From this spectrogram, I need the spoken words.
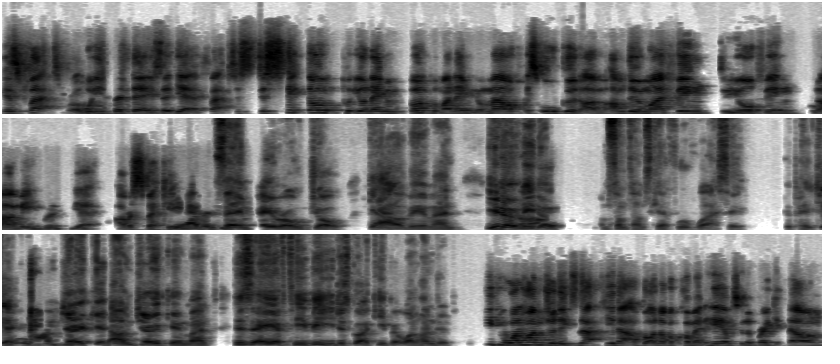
It's facts, bro. What you said there, you said, yeah, facts. Just, just stick. Don't put your name in. Don't put my name in your mouth. It's all good. I'm, I'm doing my thing. Do your thing. You know what I mean? We're- yeah, I respect it. You haven't saying payroll Joe. Get out of here, man. You know me Uh, though. I'm sometimes careful with what I say. The paycheck. Yeah. No, I'm joking. I'm joking, man. This is AFTV. You just gotta keep it 100. Keep it 100. Exactly that. I've got another comment here. I'm just gonna break it down.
